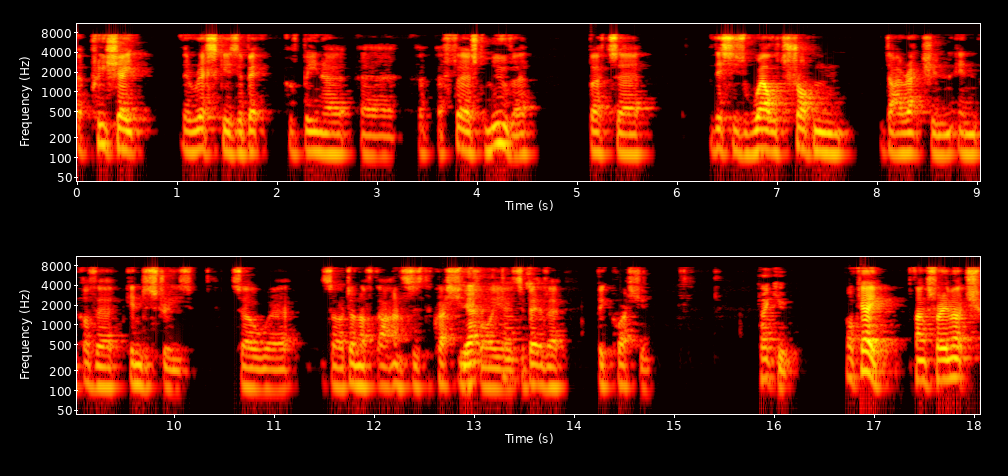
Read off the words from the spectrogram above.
appreciate the risk is a bit of being a, a, a first mover, but uh, this is well trodden direction in other industries. So so I don't know if that answers the question yeah, for you. It's a bit of a big question. Thank you. Okay, thanks very much.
